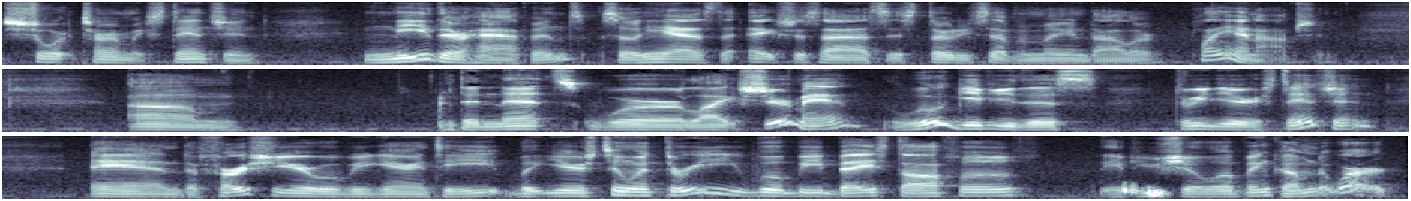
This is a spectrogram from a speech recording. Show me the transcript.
short term extension. Neither happens, so he has to exercise his $37 million playing option. Um, the Nets were like, sure, man, we'll give you this three year extension. And the first year will be guaranteed, but years two and three will be based off of if you show up and come to work.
